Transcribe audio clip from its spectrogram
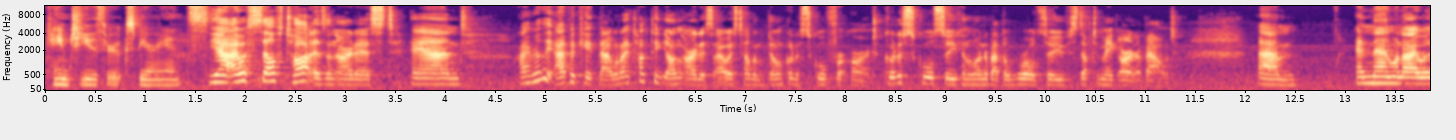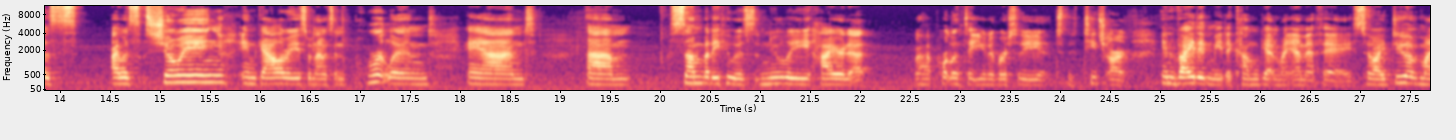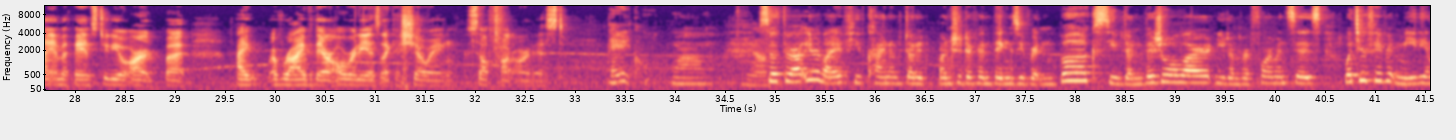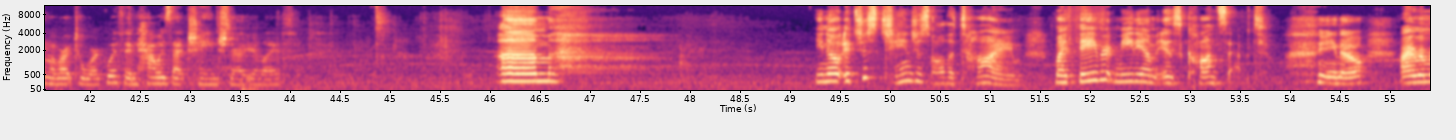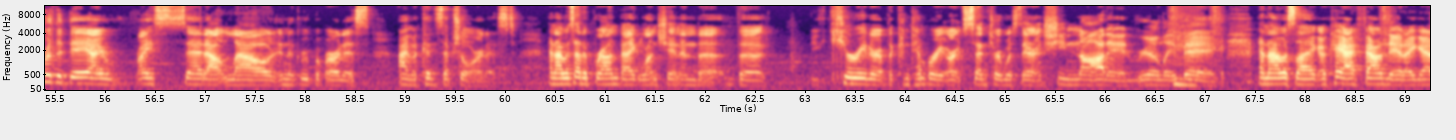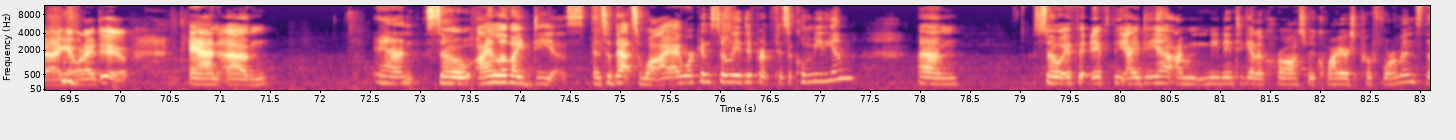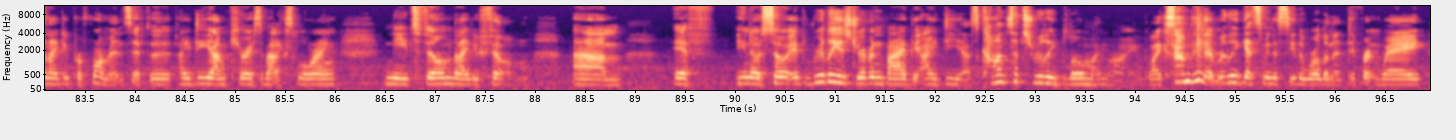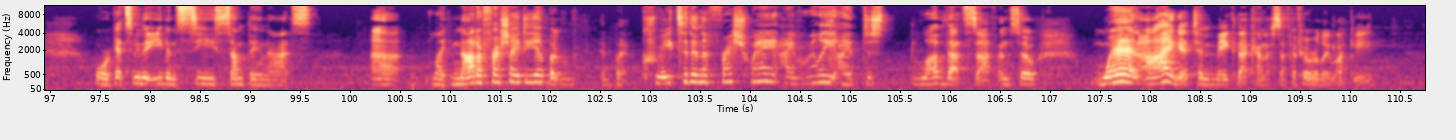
came to you through experience? Yeah, I was self-taught as an artist, and I really advocate that. When I talk to young artists, I always tell them don't go to school for art. Go to school so you can learn about the world, so you have stuff to make art about. Um, and then when I was I was showing in galleries when I was in Portland, and um, somebody who was newly hired at uh, Portland State University to teach art invited me to come get my MFA. So I do have my MFA in studio art, but I arrived there already as like a showing self-taught artist. Very cool. Wow. Yeah. So throughout your life, you've kind of done a bunch of different things. You've written books, you've done visual art, you've done performances. What's your favorite medium of art to work with, and how has that changed throughout your life? Um, you know, it just changes all the time. My favorite medium is concept. you know, I remember the day I, I said out loud in a group of artists, I'm a conceptual artist. And I was at a brown bag luncheon, and the, the curator of the Contemporary Arts Center was there, and she nodded really big. and I was like, okay, I found it. I get it. I get what I do. And, um, and so I love ideas. And so that's why I work in so many different physical medium. Um, so if, if the idea I'm needing to get across requires performance, then I do performance. If the idea I'm curious about exploring needs film, then I do film. Um, if you know, so it really is driven by the ideas. Concepts really blow my mind. Like something that really gets me to see the world in a different way, or gets me to even see something that's uh, like not a fresh idea, but but creates it in a fresh way. I really, I just love that stuff. And so when I get to make that kind of stuff, I feel really lucky.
